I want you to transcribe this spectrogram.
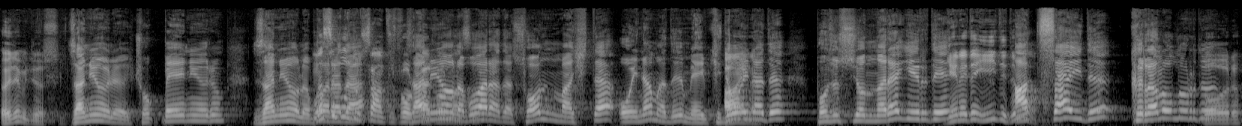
Öyle mi diyorsun? Zaniolo'yu çok beğeniyorum. Zaniolo bu Nasıl buldun arada santrfor Zaniolo performansını? bu arada son maçta oynamadığı mevkide Aynen. oynadı. Pozisyonlara girdi. Gene de iyiydi değil mi? Atsaydı kral olurdu. Doğru.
